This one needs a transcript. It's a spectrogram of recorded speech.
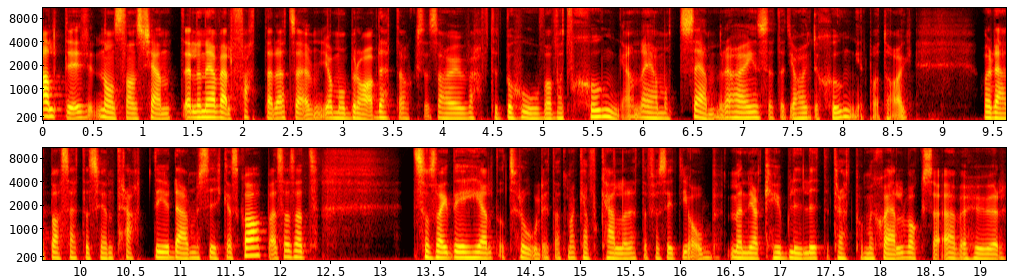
alltid någonstans känt, eller när jag väl fattade att så här, jag mår bra av detta också, så har jag haft ett behov av att få sjunga. När jag har mått sämre har jag insett att jag har inte sjungit på ett tag. Och det där att bara sätta sig i en trapp, det är ju där musiken skapas. Alltså att, som sagt, det är helt otroligt att man kan få kalla detta för sitt jobb. Men jag kan ju bli lite trött på mig själv också över hur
